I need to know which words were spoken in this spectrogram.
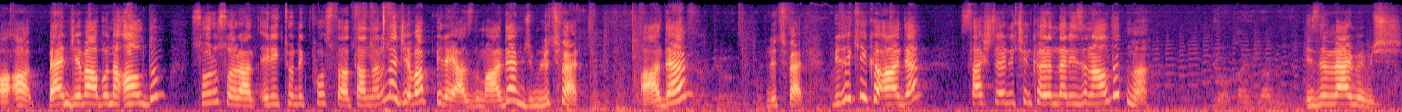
Aa ben cevabını aldım. Soru soran elektronik posta atanlara da cevap bile yazdım Ademciğim lütfen. Adem lütfen. Bir dakika Adem saçların için karından izin aldın mı? İzin vermemiş.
